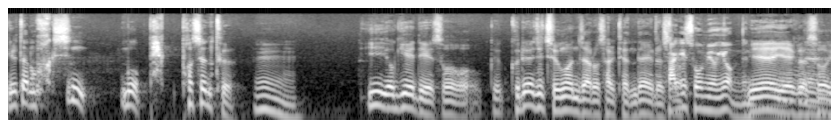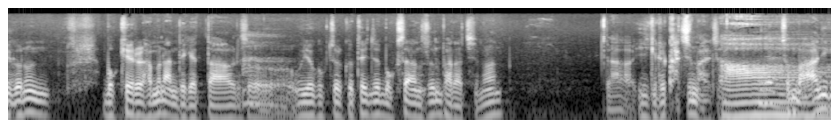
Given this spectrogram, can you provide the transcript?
일단은 확신 뭐 100%이 음. 여기에 대해서 그, 그래야지 증언자로 살 텐데 그래서 자기 소명이 없는. 예, 예. 그래서 네. 이거는 목회를 하면 안 되겠다. 그래서 아. 우여곡절 끝에 이제 목사 안수는 받았지만, 야, 이 길을 가지 말자. 아. 좀 많이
